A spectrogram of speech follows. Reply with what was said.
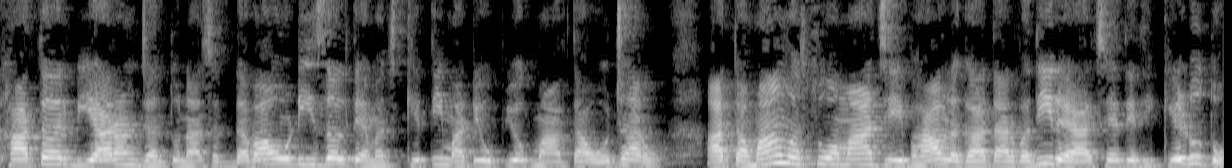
ખાતર, બિયારણ, જંતુનાશક દવાઓ, ડીઝલ તેમજ ખેતી માટે ઉપયોગમાં આવતા ઓજારો. આ તમામ વસ્તુઓમાં જે ભાવ લગાતાર વધી રહ્યા છે તેથી ખેડૂતો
